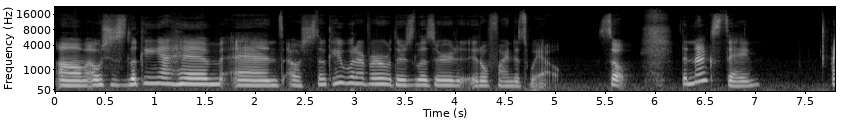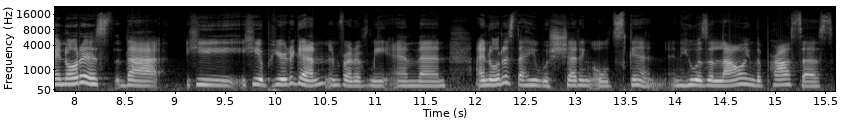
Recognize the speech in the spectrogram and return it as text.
um, I was just looking at him and I was just, okay, whatever, there's lizard, it'll find its way out. So the next day, I noticed that he he appeared again in front of me and then i noticed that he was shedding old skin and he was allowing the process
